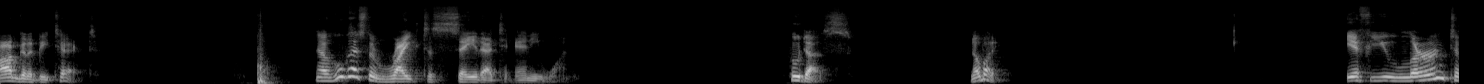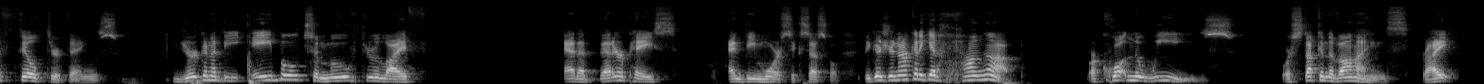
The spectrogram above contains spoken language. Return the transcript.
I'm going to be ticked. Now, who has the right to say that to anyone? Who does? Nobody. if you learn to filter things, you're going to be able to move through life at a better pace and be more successful because you're not going to get hung up or caught in the weeds or stuck in the vines, right?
